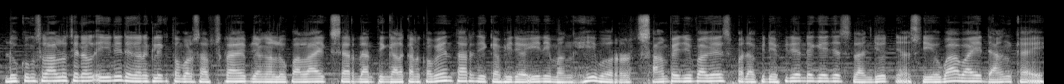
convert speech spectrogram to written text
Dukung selalu channel ini dengan klik tombol subscribe, jangan lupa like, share, dan tinggalkan komentar jika video ini menghibur. Sampai jumpa guys pada video-video The Gadget selanjutnya. See you, bye-bye, dangkai.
